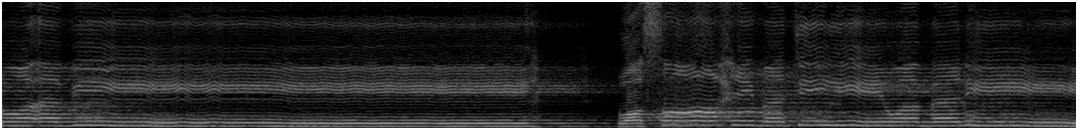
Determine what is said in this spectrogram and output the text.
وأبيه وصاحبته وبنيه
